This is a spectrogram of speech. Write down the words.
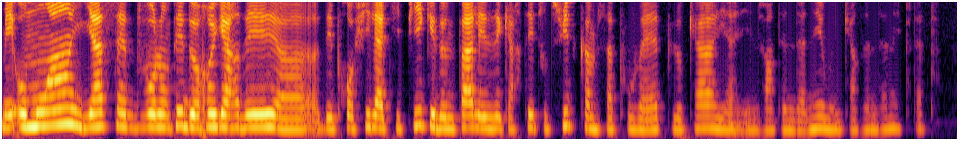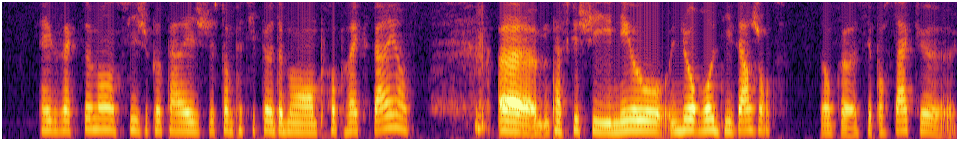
mais au moins il y a cette volonté de regarder euh, des profils atypiques et de ne pas les écarter tout de suite comme ça pouvait être le cas il y a une vingtaine d'années ou une quinzaine d'années peut-être. Exactement, si je peux parler juste un petit peu de mon propre expérience, mm. euh, parce que je suis néo, neurodivergente. Donc euh, c'est pour ça que,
